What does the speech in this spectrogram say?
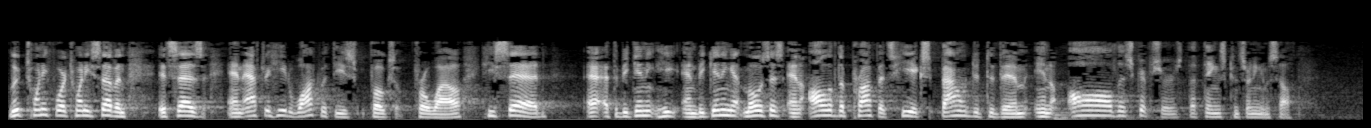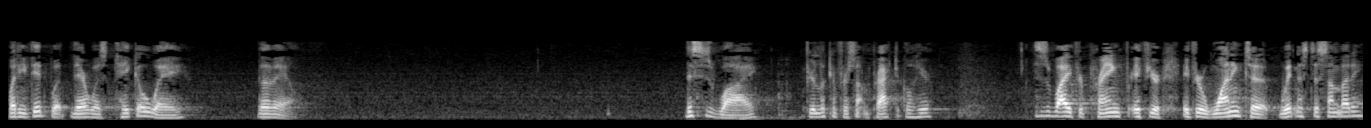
Luke 24, 27, it says, And after he'd walked with these folks for a while, he said, at the beginning, he, and beginning at Moses and all of the prophets, he expounded to them in all the scriptures the things concerning himself. What he did what, there was take away the veil. This is why, if you're looking for something practical here, this is why if you're praying, if you're if you're wanting to witness to somebody,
